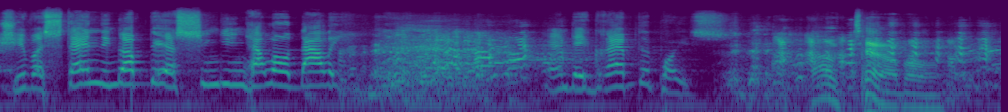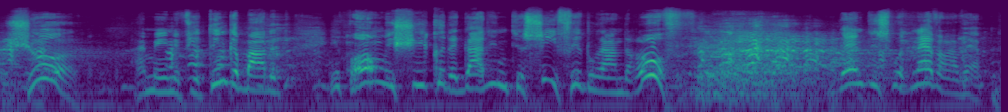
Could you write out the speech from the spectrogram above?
She was standing up there singing Hello Dolly. And they grabbed her purse. How terrible. Sure. I mean, if you think about it, if only she could have got in to see Fiddler on the Roof, then this would never have happened.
